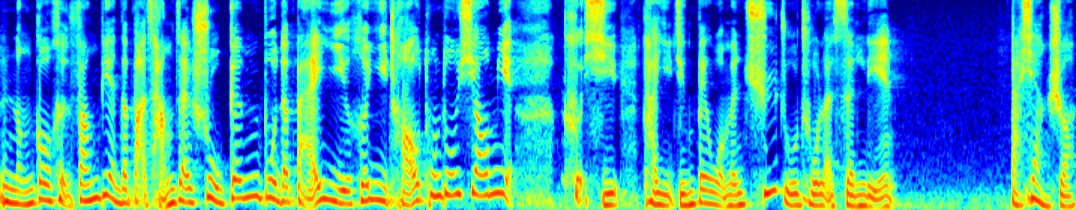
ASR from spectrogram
能够很方便的把藏在树根部的白蚁和蚁巢通通消灭。可惜它已经被我们驱逐出了森林。”大象说。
